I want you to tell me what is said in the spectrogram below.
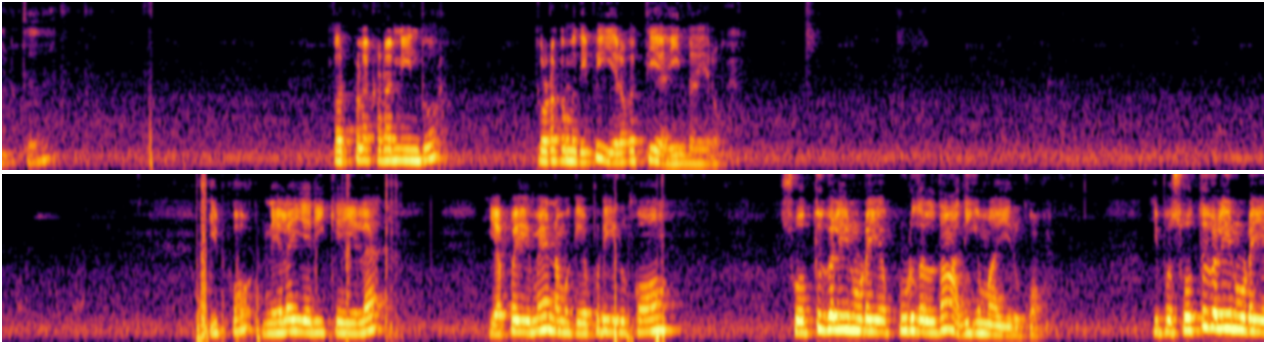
அடுத்தது. பற்பல கடன் நீந்தோர். தொடக்க மதிப்பு இருபத்தி ஐந்தாயிரம். இப்போது நிலை அறிக்கையில் எப்பயுமே நமக்கு எப்படி இருக்கும்? சொத்துகளினுடைய கூடுதல் தான் அதிகமாக இருக்கும். இப்போ சொத்துகளினுடைய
